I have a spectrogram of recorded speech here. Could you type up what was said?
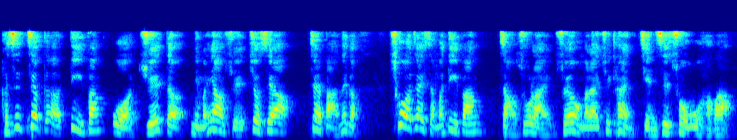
可是这个地方，我觉得你们要学，就是要再把那个错在什么地方找出来，所以我们来去看检视错误，好不好？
